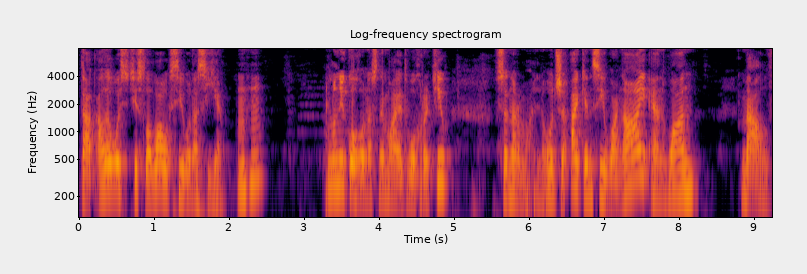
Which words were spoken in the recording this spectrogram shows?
Так, але ось ці слова всі у нас є. Угу. Ну, нікого у нас немає двох ротів. Все нормально. Отже, I can see one eye and one mouth.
